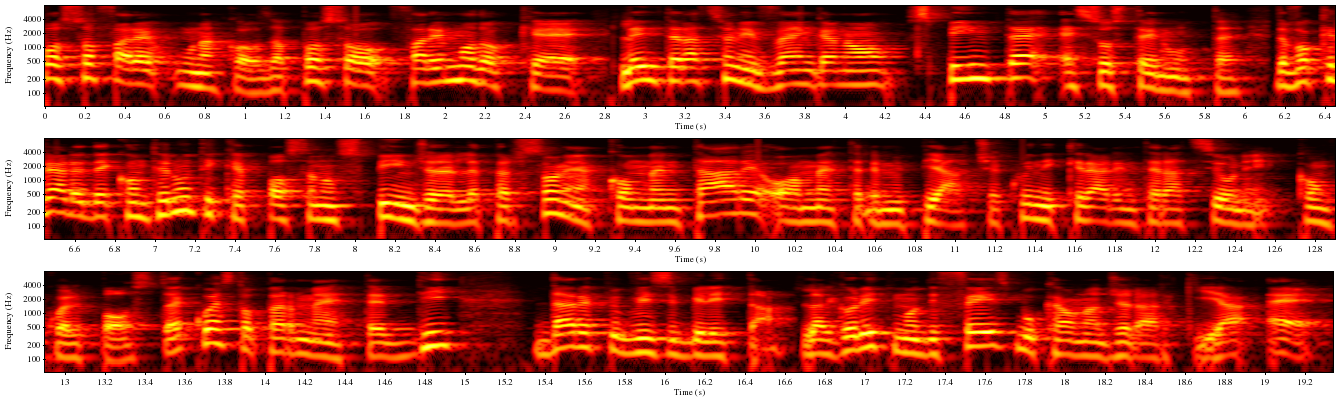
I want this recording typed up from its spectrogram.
posso fare una cosa, posso fare in modo che le interazioni vengano spinte e sostenute. Devo creare dei contenuti che possano spingere le persone a commentare o a mettere mi piace, quindi creare interazioni con quel post e questo permette di dare più visibilità. L'algoritmo di Facebook ha una gerarchia e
